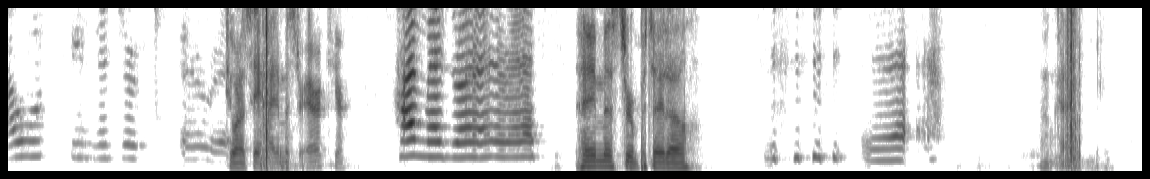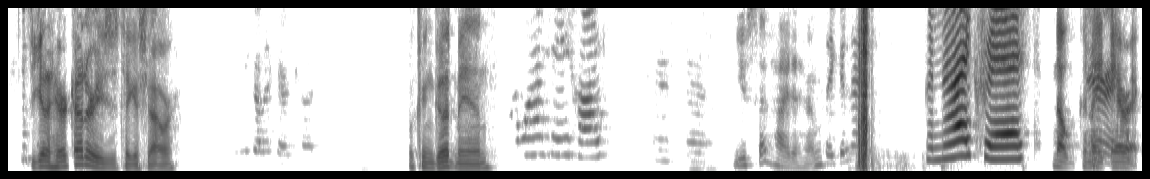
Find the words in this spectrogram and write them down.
I want to see Mr. Eric. Do you want to say hi to Mr. Eric here? Hi, Mr. Eric. Hey, Mister Potato. Okay. Did you get a haircut or you just take a shower? You got a haircut. Looking good, man. I want to say hi. You said hi to him. Say goodnight. Good night, Chris. No, good night, Eric. Eric.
